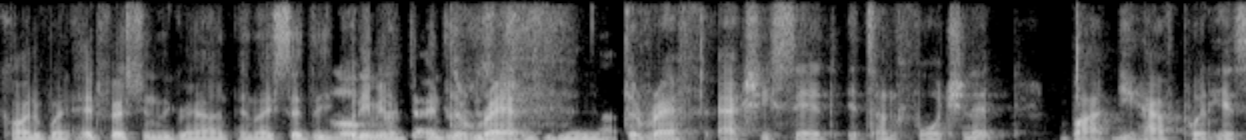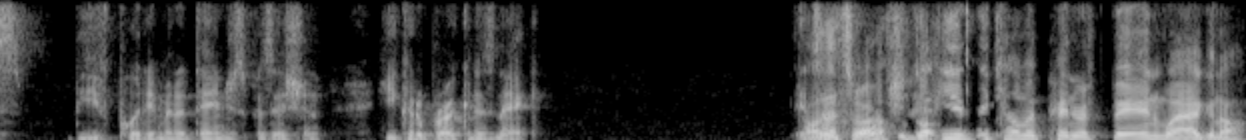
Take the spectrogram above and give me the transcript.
kind of went headfirst into the ground, and they said they put him in a dangerous the position ref- that. The ref actually said it's unfortunate, but you have put his you've put him in a dangerous position. He could have broken his neck. oh, that's right. I forgot you've become a Penrith bandwagoner.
